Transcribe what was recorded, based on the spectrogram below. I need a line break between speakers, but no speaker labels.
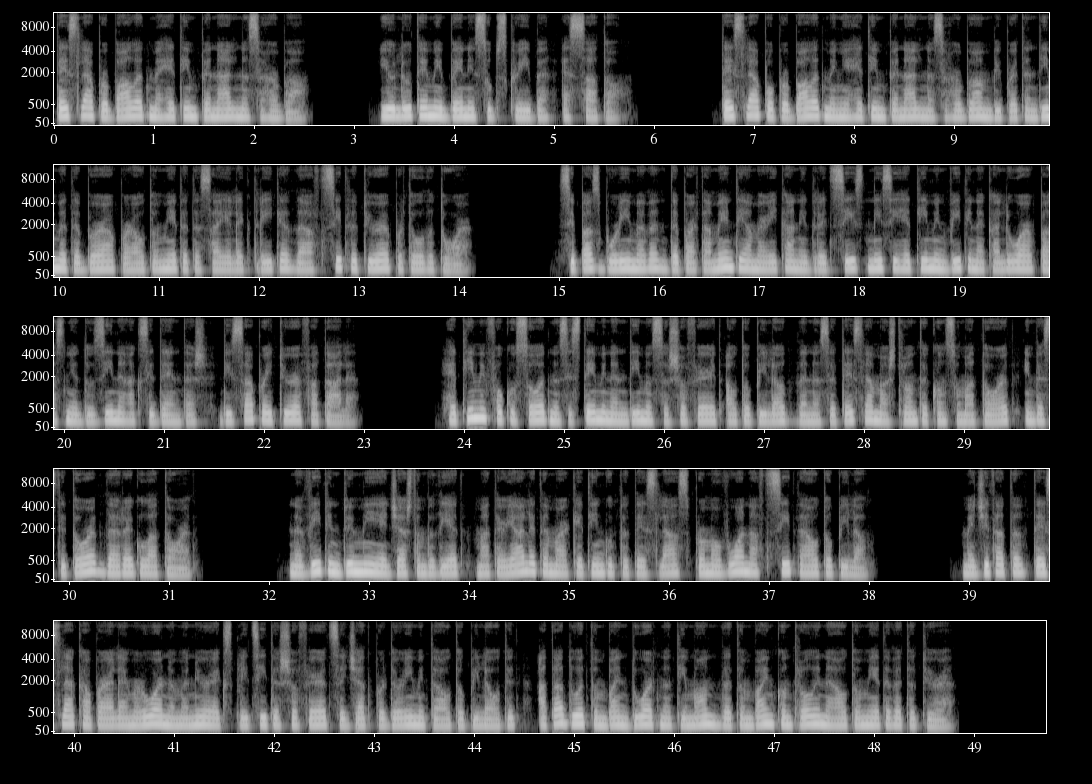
Tesla përballet me hetim penal në SHBA. Ju lutemi bëni subscribe e sato. Tesla po përballet me një hetim penal në SHBA mbi pretendimet e bëra për automjetet e saj elektrike dhe aftësitë e tyre për të udhëtuar. Sipas burimeve, Departamenti Amerikan i Drejtësisë nisi hetimin vitin e kaluar pas një duzine aksidentesh, disa prej tyre fatale. Hetimi fokusohet në sistemin e ndihmës së shoferit autopilot dhe nëse Tesla mashtronte konsumatorët, investitorët dhe rregullatorët. Në vitin dy mijë e gjashtëmbëdhjetë, materialet e marketingut të Tesla-s promovuan aftësitë e autopilot. Megjithatë, Tesla ka paralajmëruar në mënyrë eksplicite shoferët se gjatë përdorimit të autopilotit, ata duhet të mbajnë duart në timon dhe të mbajnë kontrollin e automjeteve të tyre.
